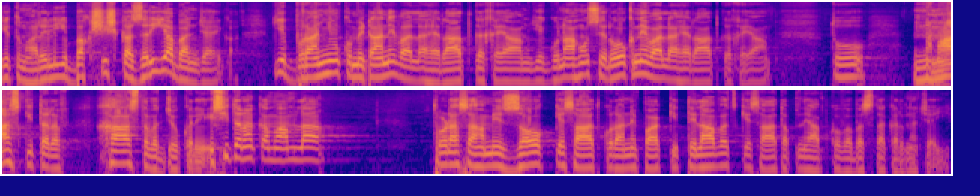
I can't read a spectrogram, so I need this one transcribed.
ये तुम्हारे लिए बख्शिश का ज़रिया बन जाएगा। ये बुराइयों को मिटाने वाला है रात का क़याम, ये गुनाहों से रोकने वाला है रात का क़याम। तो नमाज़ की तरफ़ ख़ास तवज्जो करें। इसी तरह का मामला थोड़ा सा हमें ज़ौक़ के साथ, कुरान पाक की तिलावत के साथ अपने आप को वाबस्ता करना चाहिए।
